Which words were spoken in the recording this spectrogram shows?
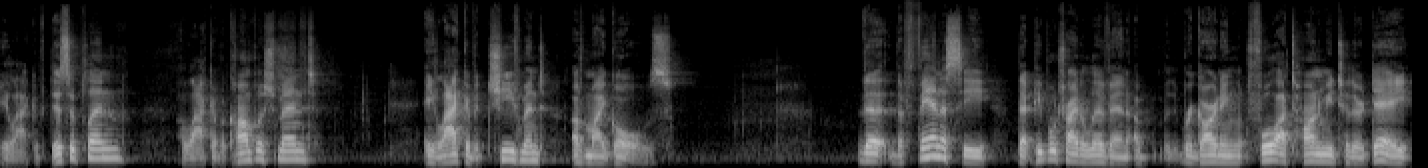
a lack of discipline, a lack of accomplishment, a lack of achievement of my goals the the fantasy that people try to live in uh, regarding full autonomy to their day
